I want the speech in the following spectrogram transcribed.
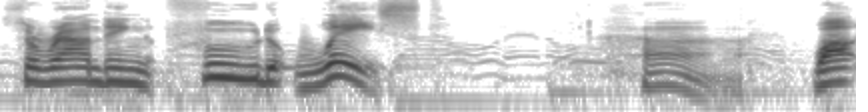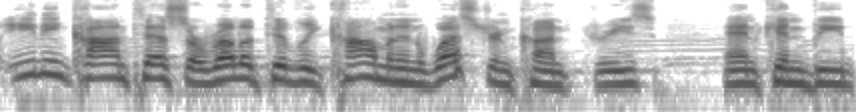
surrounding food waste. Huh. While eating contests are relatively common in Western countries and can be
